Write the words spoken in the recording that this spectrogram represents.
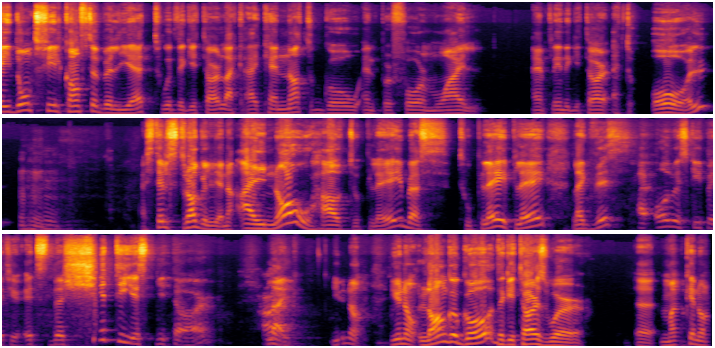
I don't feel comfortable yet with the guitar. Like I cannot go and perform while I'm playing the guitar at all. Mhm. I still struggle, and I know how to play, but to play, play like this, I always keep it here. It's the shittiest guitar. Like you know, you know, long ago the guitars were uh, ما كانوا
